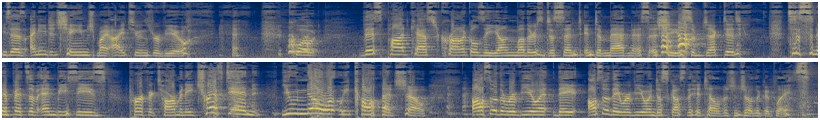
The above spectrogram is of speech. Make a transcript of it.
He says, I need to change my iTunes review. Quote, this podcast chronicles a young mother's descent into madness as she is subjected to snippets of NBC's Perfect Harmony. Trifton! You know what we call that show. Also the review they also they review and discuss the hit television show The Good Place.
